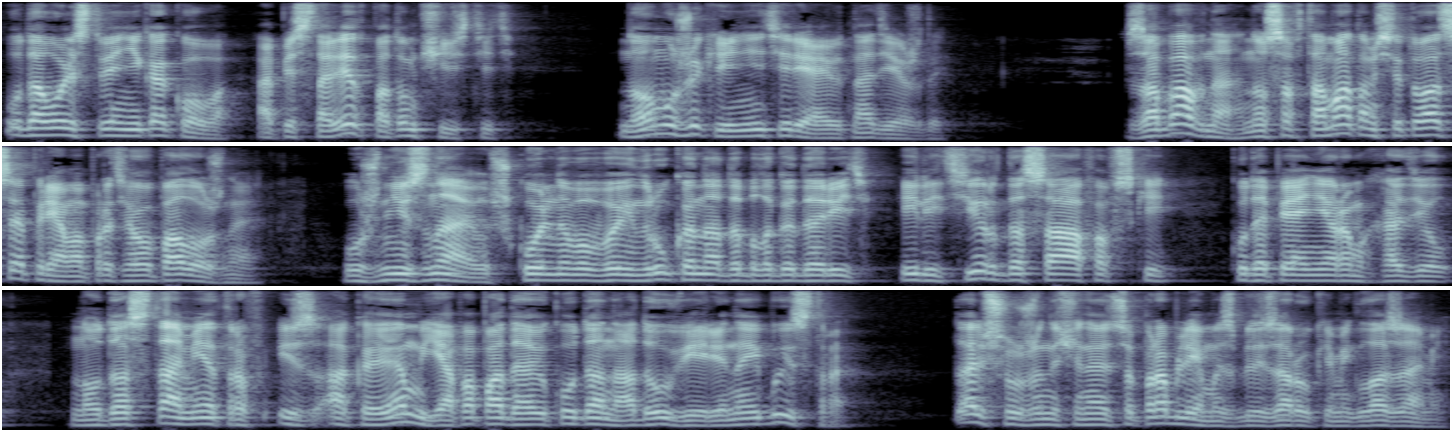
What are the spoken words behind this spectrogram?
удовольствия никакого, а пистолет потом чистить. Но мужики не теряют надежды. Забавно, но с автоматом ситуация прямо противоположная. Уж не знаю, школьного военрука надо благодарить или тир Досаафовский, куда пионером ходил. Но до 100 метров из АКМ я попадаю куда надо уверенно и быстро. Дальше уже начинаются проблемы с близорукими глазами.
